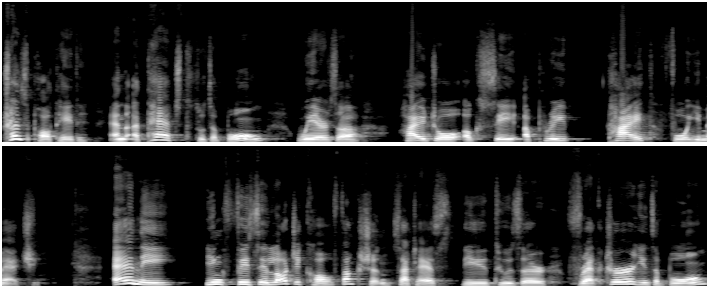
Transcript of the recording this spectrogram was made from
transported and attached to the bone where the hydroxy apatite for imaging. Any in physiological function, such as due to the fracture in the bone,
